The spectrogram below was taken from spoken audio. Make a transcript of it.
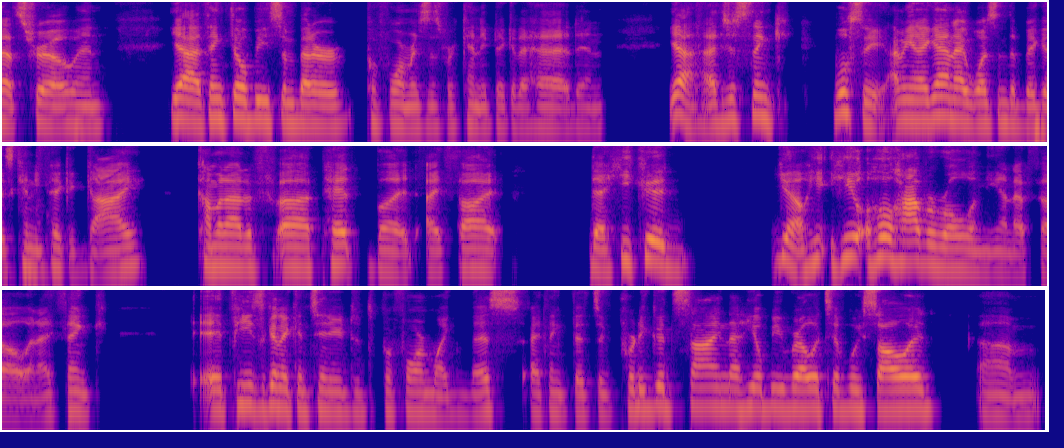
That's true. And yeah, I think there'll be some better performances for Kenny Pickett ahead. And yeah, I just think we'll see. I mean, again, I wasn't the biggest Kenny Pickett guy coming out of uh, Pitt, but I thought that he could, you know, he he'll, he'll have a role in the NFL. And I think if he's going to continue to perform like this, I think that's a pretty good sign that he'll be relatively solid. Um,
